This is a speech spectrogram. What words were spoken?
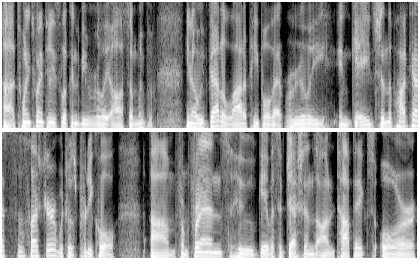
Uh, 2023 is looking to be really awesome. We've, you know, we've got a lot of people that really engaged in the podcast this last year, which was pretty cool. Um, from friends who gave us suggestions on topics, or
